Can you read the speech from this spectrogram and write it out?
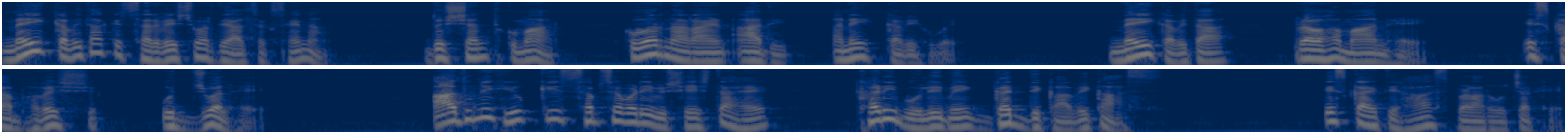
नई कविता के सर्वेश्वर दयाल सक्सेना, दुष्यंत कुमार, कुंवर नारायण आदि अनेक कवि हुए। नई कविता प्रवहमान है, इसका भविष्य उज्जवल है। आधुनिक युग की सबसे बड़ी विशेषता है खड़ी बोली में गद्य का विकास। इसका इतिहास बड़ा रोचक है।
